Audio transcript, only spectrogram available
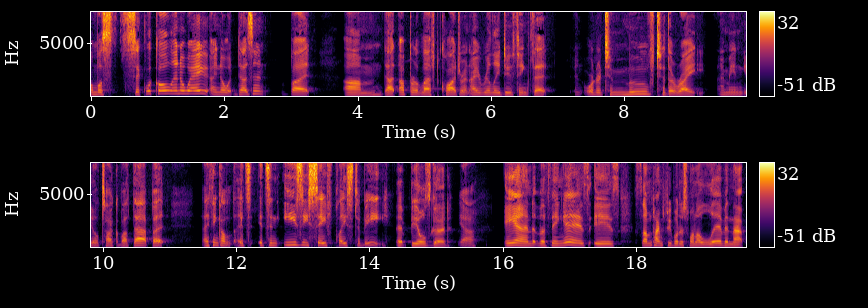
almost cyclical in a way. I know it doesn't, but um, that upper left quadrant, I really do think that in order to move to the right, I mean, you'll talk about that, but I think it's it's an easy, safe place to be. It feels good. Yeah, And the thing is, is sometimes people just want to live in that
